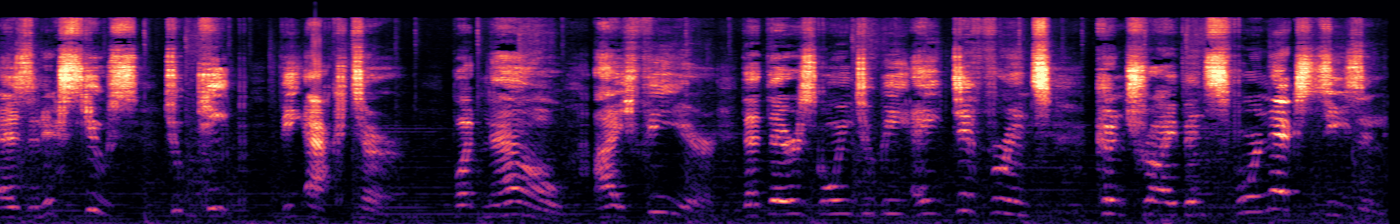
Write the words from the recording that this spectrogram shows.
as an excuse to keep the actor. But now I fear that there's going to be a different contrivance for next season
